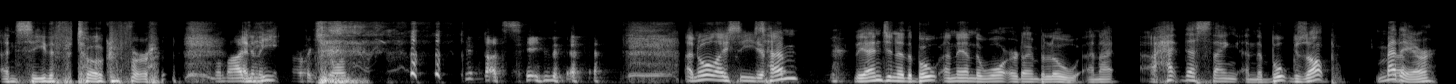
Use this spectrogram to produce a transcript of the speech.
And see the photographer. Imagine and he- a perfect storm. that scene. and all I see is Yeah. him, the engine of the boat, and then the water down below. And I, I hit this thing, and the boat goes up midair,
